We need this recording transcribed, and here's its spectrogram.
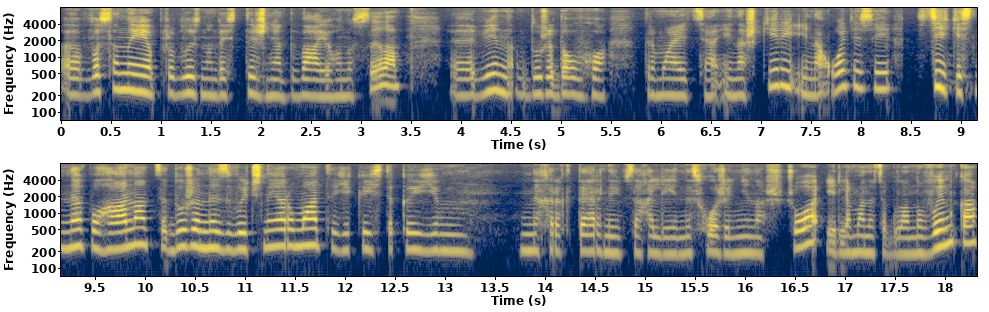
Восени приблизно десь тижня-два його носила. Е, Він дуже довго тримається і на шкірі, і на одязі. Стійкість непогана, це дуже незвичний аромат, якийсь такий нехарактерний, взагалі, не схожий ні на що. І для мене це була новинка.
